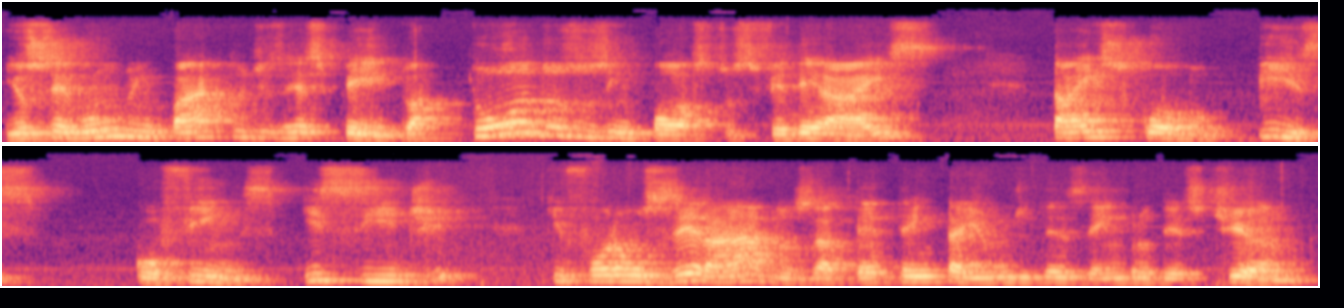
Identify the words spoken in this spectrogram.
e o segundo impacto diz respeito a todos os impostos federais, tais como PIS, COFINS e CID, que foram zerados até 31 de dezembro deste ano.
